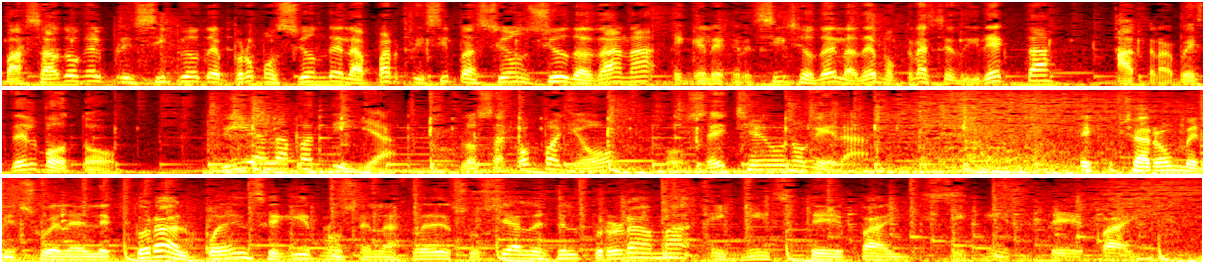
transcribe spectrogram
basado en el principio de promoción de la participación ciudadana en el ejercicio de la democracia directa a través del voto. Vía La Patilla. Los acompañó José Cheo Noguera. Escucharon Venezuela Electoral. Pueden seguirnos en las redes sociales del programa en este país. En este país.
